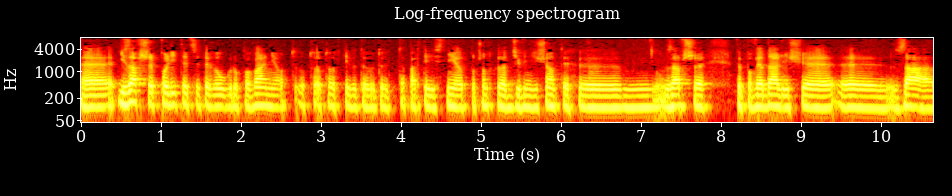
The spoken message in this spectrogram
E, I zawsze politycy tego ugrupowania, od, od, od, od kiedy to, to, ta partia istnieje, od początku lat 90., e, zawsze wypowiadali się e, za,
